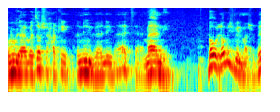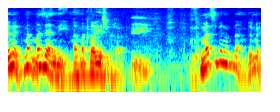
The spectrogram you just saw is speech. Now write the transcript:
ובגאוותו שחכי, אני ואני, מה אני? בואו, לא בשביל משהו, באמת, מה, מה זה אני? מה, מה כבר יש בכלל? מה זה בן אדם, באמת?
